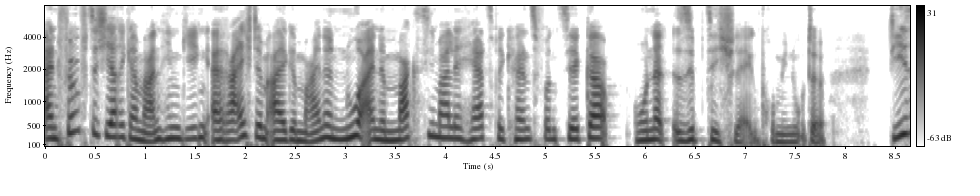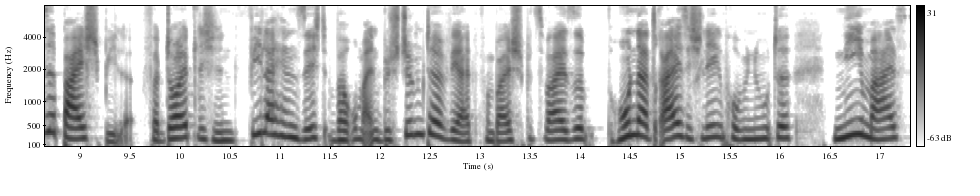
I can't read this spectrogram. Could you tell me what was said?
Ein 50-jähriger Mann hingegen erreicht im Allgemeinen nur eine maximale Herzfrequenz von circa 170 Schlägen pro Minute. Diese Beispiele verdeutlichen in vieler Hinsicht, warum ein bestimmter Wert von beispielsweise 130 Schlägen pro Minute niemals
